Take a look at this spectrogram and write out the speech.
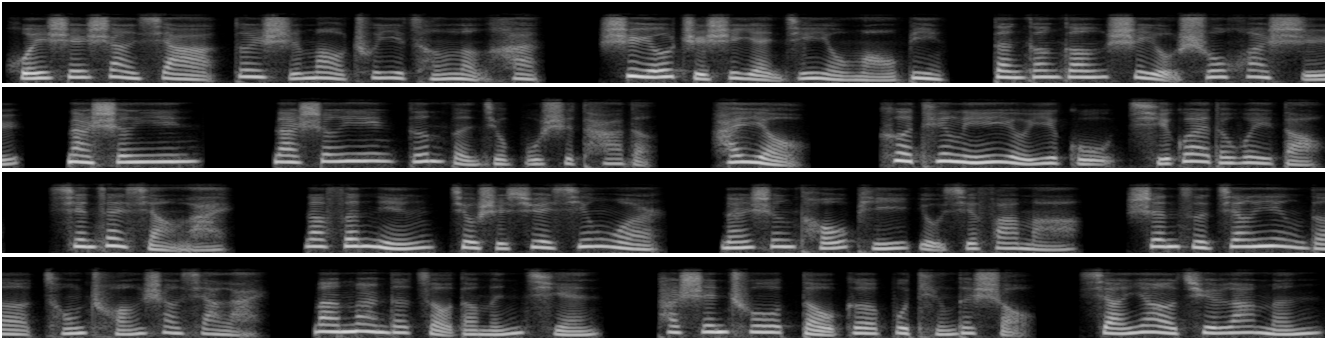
浑身上下顿时冒出一层冷汗。室友只是眼睛有毛病，但刚刚室友说话时，那声音，那声音根本就不是他的。还有，客厅里有一股奇怪的味道，现在想来。那分明就是血腥味儿，男生头皮有些发麻，身子僵硬的从床上下来，慢慢的走到门前，他伸出抖个不停的手，想要去拉门，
